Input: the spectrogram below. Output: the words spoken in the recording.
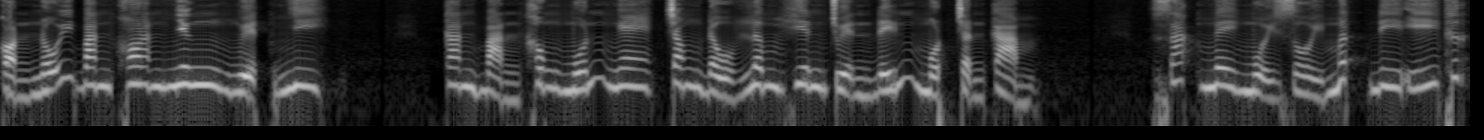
còn nỗi băn khoăn nhưng Nguyệt Nhi. Căn bản không muốn nghe trong đầu Lâm Hiên truyền đến một trận cảm. Giác mê muội rồi mất đi ý thức.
